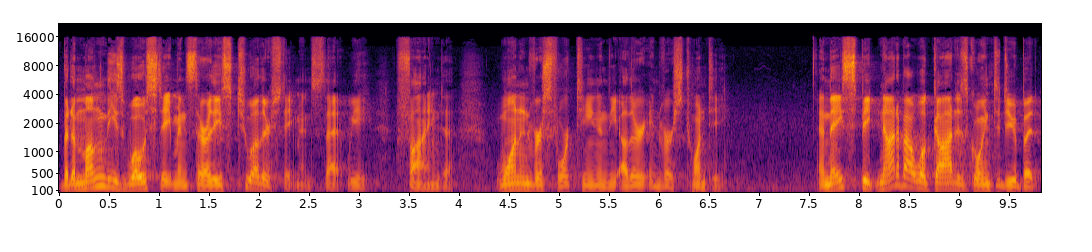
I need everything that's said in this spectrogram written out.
But among these woe statements, there are these two other statements that we find uh, one in verse 14 and the other in verse 20. And they speak not about what God is going to do, but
